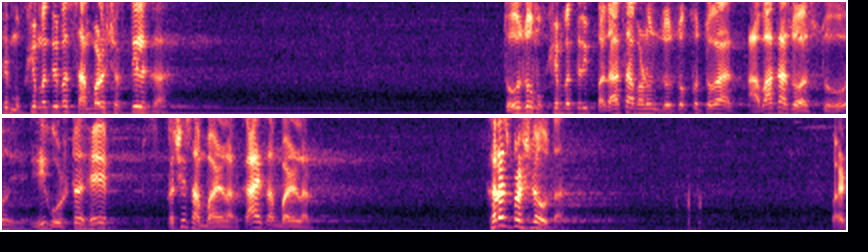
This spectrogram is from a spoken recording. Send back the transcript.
हे मुख्यमंत्रीपद सांभाळू शकतील का? तो जो मुख्यमंत्री पदाचा म्हणून जो जो तो आवाका जो असतो ही गोष्ट हे कशी सांभाळणार? काय सांभाळणार? खरंच प्रश्न होता. पण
